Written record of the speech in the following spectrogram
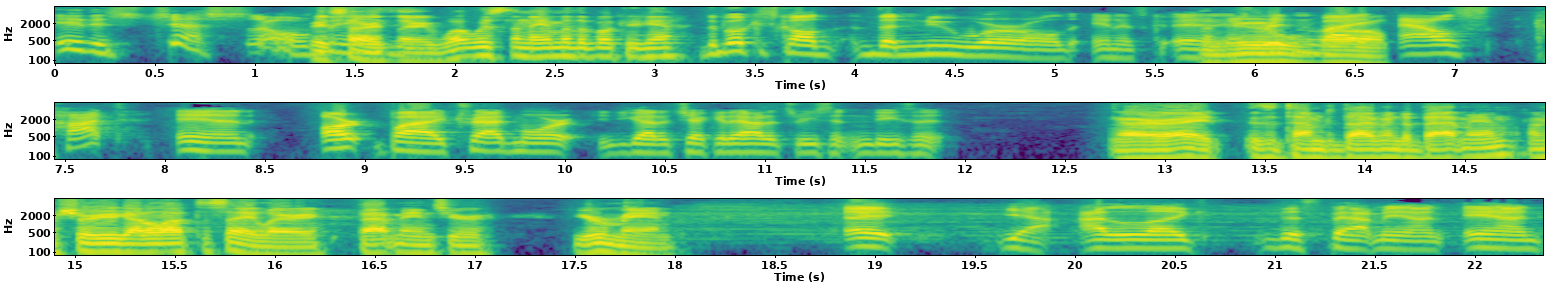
it is just so Mm-hmm. Wait, amazing. sorry, Larry. What was the name of the book again? The book is called The New World, and it's, and it's New written by Ales Kot and art by Tradd Moore. You got to check it out. It's recent and decent. All right. Is it time to dive into Batman? I'm sure you got a lot to say, Larry. Batman's your your man. Uh, yeah, I like this Batman, and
